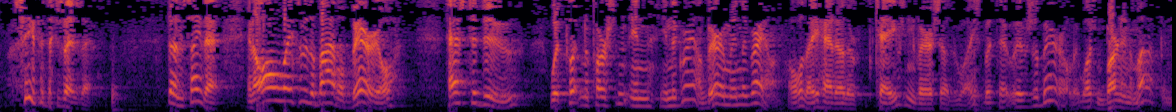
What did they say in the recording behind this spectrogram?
See if it says that. Doesn't say that. And all the way through the Bible, burial has to do with putting a person in, in the ground, bury them in the ground. Oh, they had other caves and various other ways, but it was a burial. It wasn't burning them up and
